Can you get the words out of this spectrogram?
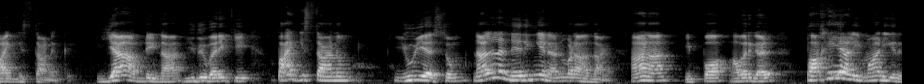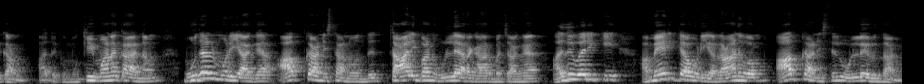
பாகிஸ்தானுக்கு. ஏன் அப்படின்னா இது வரைக்கும் பாகிஸ்தானும் யூஎஸும் நல்ல நெருங்கிய நண்பனாக இருந்தாங்க ஆனா இப்போ அவர்கள் பகையாளி மாடி இருக்காங்க. அதுக்கு முக்கியமான காரணம் முதல் முறையாக ஆப்கானிஸ்தான் வந்து தாலிபான் உள்ளே இறங்க ஆரம்பிச்சாங்க. அது வரைக்கும் அமெரிக்காவுடைய ராணுவம் ஆப்கானிஸ்தான் உள்ளே இருந்தாங்க.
